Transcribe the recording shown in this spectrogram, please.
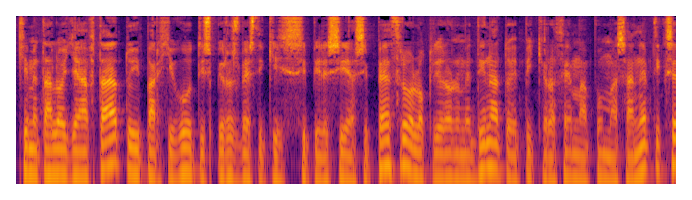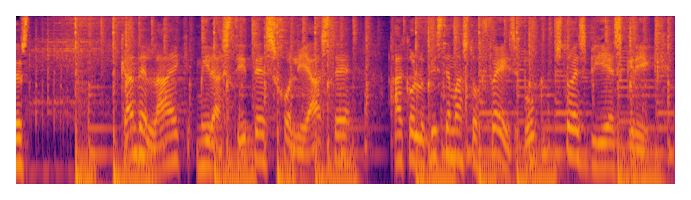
Και με τα λόγια αυτά του υπαρχηγού της πυροσβεστικής υπηρεσίας Υπέθρου ολοκληρώνουμε Ντίνα το επίκαιρο θέμα που μας ανέπτυξες. Κάντε like, μοιραστείτε, σχολιάστε, ακολουθήστε μας στο Facebook στο SBS Greek.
